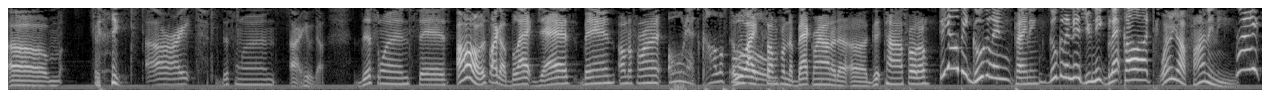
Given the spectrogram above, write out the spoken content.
Um, all right. This one. All right, here we go. This one says, oh, it's like a black jazz band on the front. Oh, that's It colorful. look like something from the background of the, uh, Good Times photo Do y'all be googling painting. googling this unique black cards? Where are y'all finding these? Right.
